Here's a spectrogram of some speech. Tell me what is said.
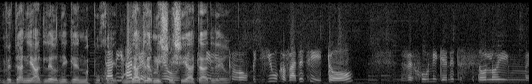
ודני אדלר ניגן מפוחית. דני אדלר, אדלר זהו, משלישיית אדלר. לזכור, בדיוק, עבדתי איתו, והוא ניגן את הסולואים אה,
